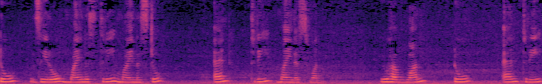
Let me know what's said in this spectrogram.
2 0 minus 3 minus 2 and 3 minus 1 you have 1 2 and 3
